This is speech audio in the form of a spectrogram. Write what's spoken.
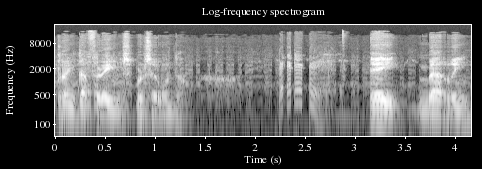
30 frames por segundo. Hey, Berry.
